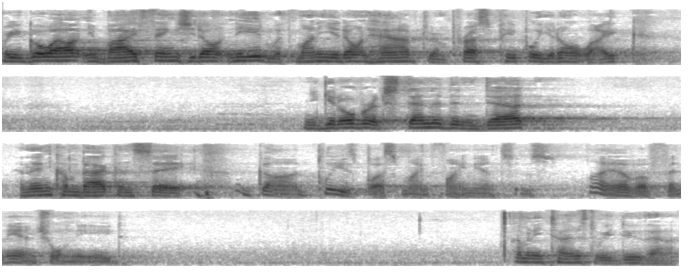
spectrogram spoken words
Or you go out and you buy things you don't need with money you don't have to impress people you don't like. You get overextended in debt and then come back and say, God, please bless my finances. I have a financial need. How many times do we do that?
